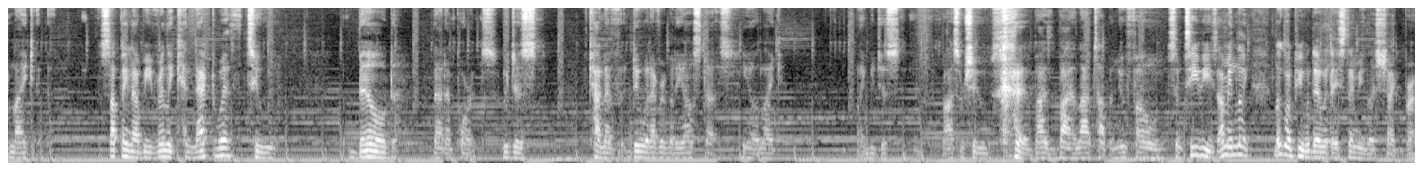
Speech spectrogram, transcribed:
like something that we really connect with to build that importance. We just kind of do what everybody else does you know like like we just buy some shoes buy, buy a laptop a new phone some tvs i mean look look what people did with their stimulus check bro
